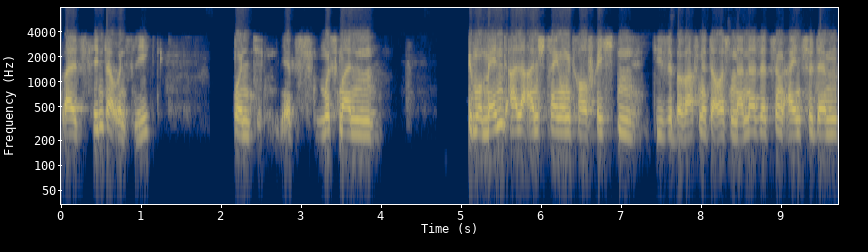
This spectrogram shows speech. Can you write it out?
weil es hinter uns liegt. Und jetzt muss man im Moment alle Anstrengungen darauf richten, diese bewaffnete Auseinandersetzung einzudämmen.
